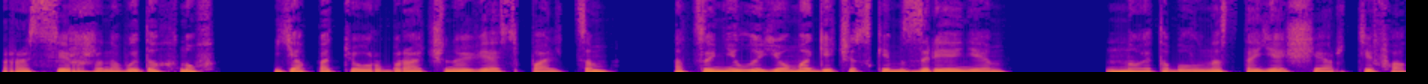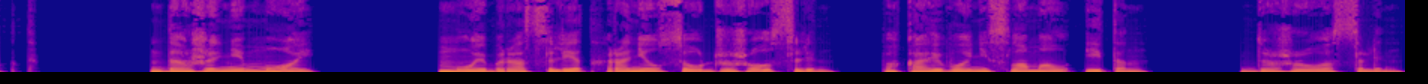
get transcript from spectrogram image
Рассерженно выдохнув, я потер брачную вязь пальцем, оценил ее магическим зрением. Но это был настоящий артефакт. Даже не мой. Мой браслет хранился у Джослин, пока его не сломал Итан. Джослин.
